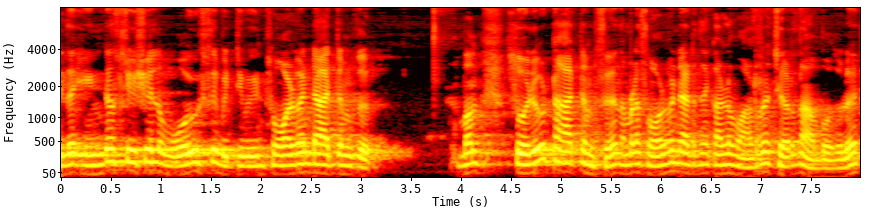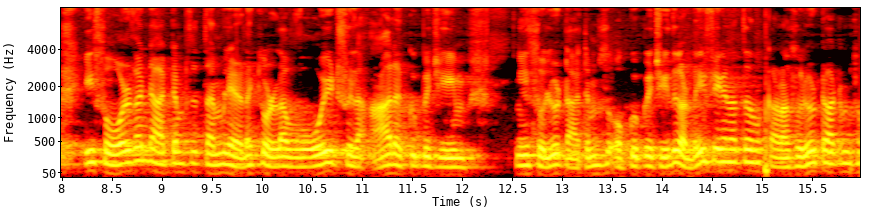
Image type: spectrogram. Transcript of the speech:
the interstitial voids between solvent atoms അപ്പം സൊല്യൂട്ട് ആറ്റംസ് നമ്മുടെ സോൾവെന്റ് ആറ്റത്തിനേക്കാളും വളരെ ചെറുതാകുമ്പോൾ ഈ സോൾവെന്റ് ആറ്റംസ് തമ്മിൽ ഇടയ്ക്കുള്ള വോയിഡ്സിൽ ആരൊക്കുപ്പ് ചെയ്യും? ഈ സൊല്യൂട്ട് ആറ്റംസ് ഒക്യുപ്പൈ ചെയ്ത് കണ്ട് ഈ ഫിഗറിനകത്ത് നമുക്ക് കാണാം. സൊല്യൂട്ട് ആറ്റംസ്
